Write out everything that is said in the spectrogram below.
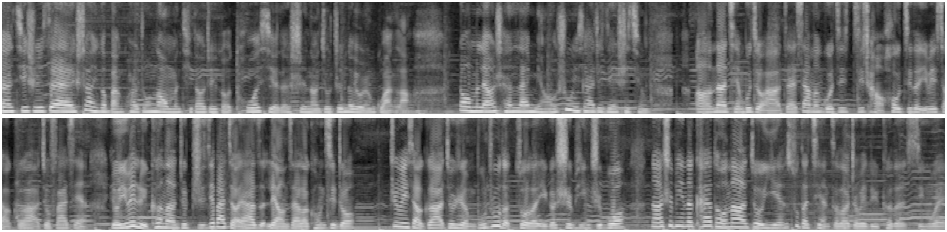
那其实，在上一个板块中呢，我们提到这个拖鞋的事呢，就真的有人管了。让我们良辰来描述一下这件事情。啊，那前不久啊，在厦门国际机场候机的一位小哥啊，就发现有一位旅客呢，就直接把脚丫子晾在了空气中。这位小哥啊，就忍不住的做了一个视频直播。那视频的开头呢，就严肃的谴责了这位旅客的行为。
